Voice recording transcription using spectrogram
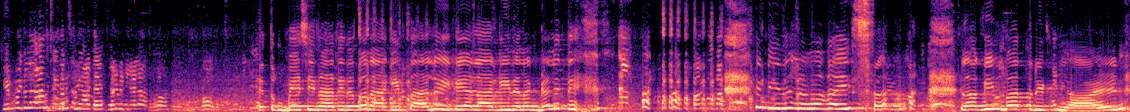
Siyempre ko lang, sige lang sa ate. Siyempre ko lang. Oh, oh. Itong besi natin na to, laging talo eh, kaya lagi na lang galit eh. Hindi na siya makais. Laging bad trip yarn.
